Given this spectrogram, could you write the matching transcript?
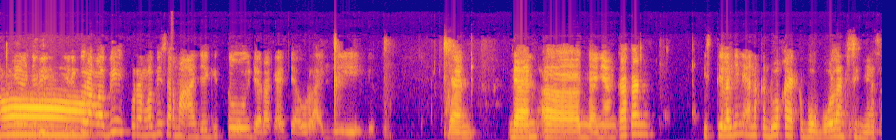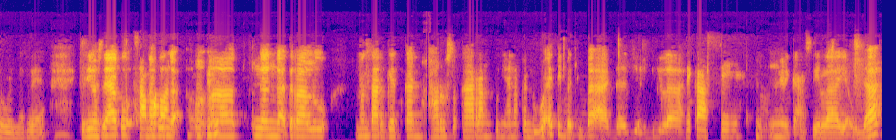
Oh Ya, jadi jadi kurang lebih kurang lebih sama aja gitu, jaraknya jauh lagi gitu. Dan dan eh, nggak nyangka kan istilahnya nih anak kedua kayak kebobolan sih ya sebenarnya. Jadi maksudnya aku Sama aku nggak eh, eh, nggak nggak terlalu mentargetkan harus sekarang punya anak kedua, eh tiba-tiba ada jadilah. Dikasih. Dikasih lah ya udah.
